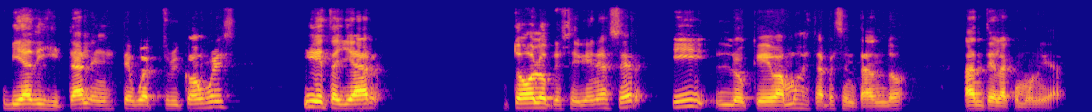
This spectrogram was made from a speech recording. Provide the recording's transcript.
vía digital en este Web3 Congress y detallar todo lo que se viene a hacer y lo que vamos a estar presentando ante la comunidad.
